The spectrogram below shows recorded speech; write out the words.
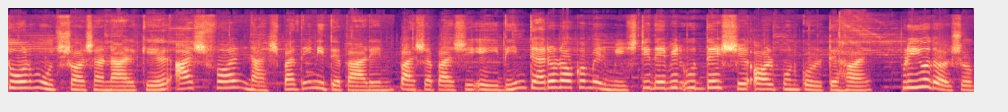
তরমুজ শশা নারকেল, আশফল, নাশপাতি নিতে পারেন। পাশাপাশি এই দিন তেরো রকমের মিষ্টি দেবীর উদ্দেশ্যে অর্পণ করতে হয়। প্রিয় দর্শক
